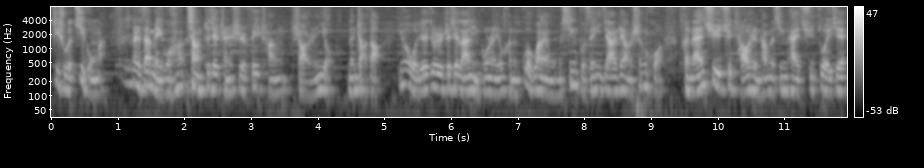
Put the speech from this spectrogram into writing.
技术的技工嘛。但是在美国，像这些城市非常少人有能找到，因为我觉得就是这些蓝领工人有可能过惯了我们辛普森一家这样的生活，很难去去调整他们的心态，去做一些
